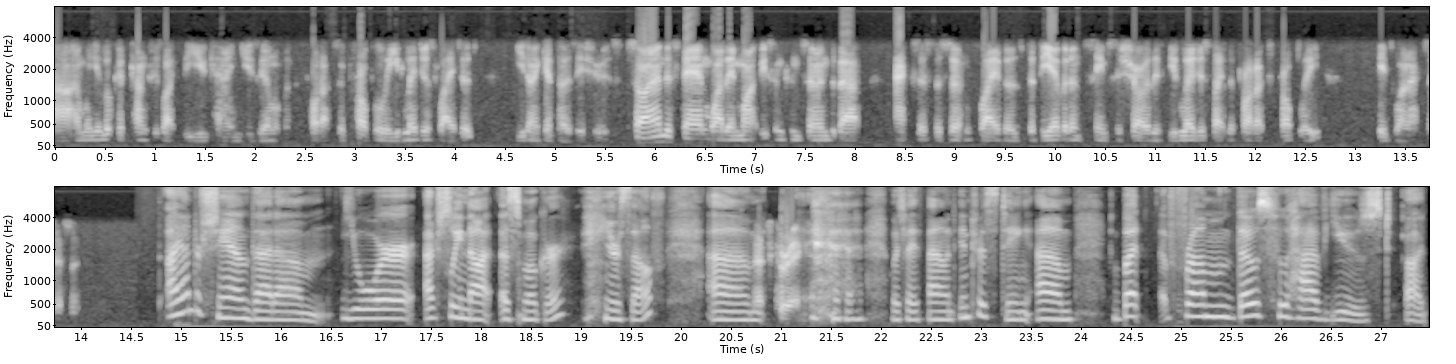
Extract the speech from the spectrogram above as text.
Uh, and when you look at countries like the UK and New Zealand, where the products are properly legislated, you don't get those issues. So I understand why there might be some concerns about access to certain flavours, but the evidence seems to show that if you legislate the products properly, kids won't access it. I understand that um, you're actually not a smoker yourself. Um, That's correct. which I found interesting. Um, but from those who have used uh,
